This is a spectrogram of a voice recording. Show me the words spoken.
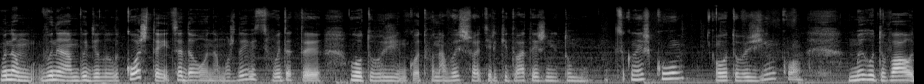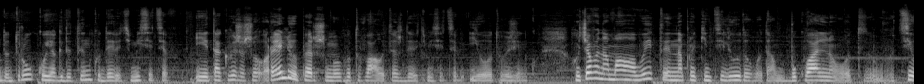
вони нам, вони нам виділили кошти, і це дало нам можливість видати лотову жінку. От вона вийшла тільки два тижні тому. Цю книжку Лотову жінку ми готували до друку як дитинку 9 місяців. І так вийшло, що Орелію першу ми готували теж 9 місяців і Лотову жінку. Хоча вона мала вийти наприкінці лютого, там буквально от в ці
